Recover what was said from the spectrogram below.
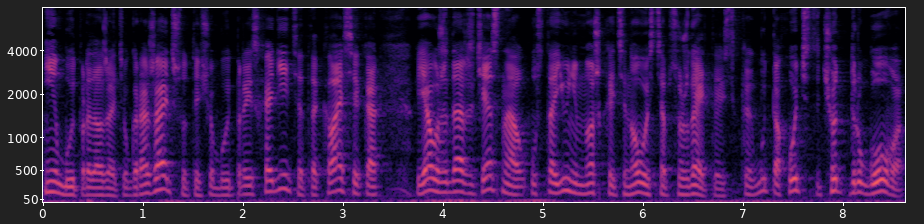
им будет продолжать угрожать, что-то еще будет происходить, это классика. Я уже даже, честно, устаю немножко эти новости обсуждать, то есть как будто хочется чего-то другого,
